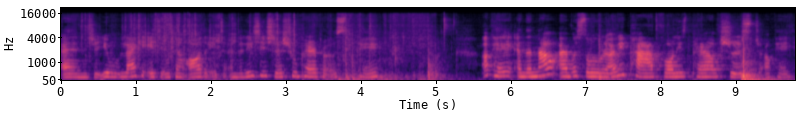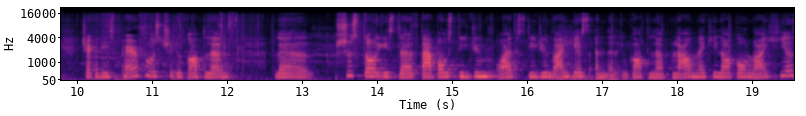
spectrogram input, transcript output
and you like it you can order it. And this is the shoe purpose, okay? Okay and now I will show every part for this pair of shoes okay? Check this pair of shoes you got the the shoe store is the double stitching white stitching right here and then you got the brown Nike logo right here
